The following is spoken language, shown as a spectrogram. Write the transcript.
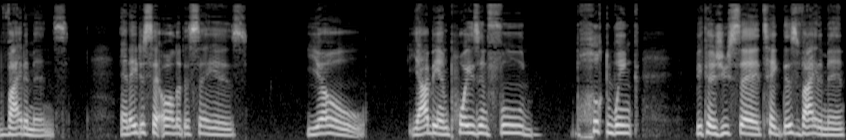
vitamins," and they just said all of to say is, yo, y'all being poisoned food, hooked wink, because you said take this vitamin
